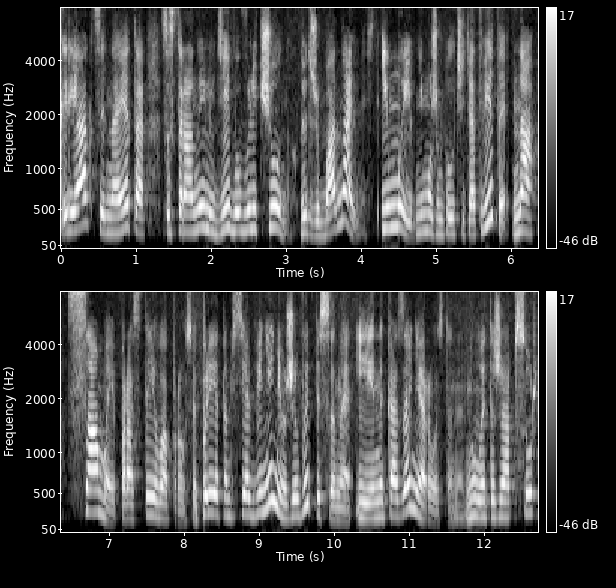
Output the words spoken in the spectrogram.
реакции на это со стороны людей вовлеченных. Но это же банальность. И мы не можем получить ответы на самые простые вопросы. При этом все обвинения уже выписаны и наказания розданы. Ну, это же абсурд.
